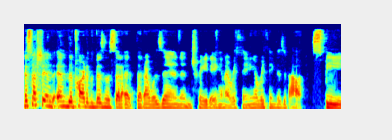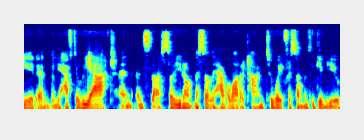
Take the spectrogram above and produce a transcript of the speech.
especially in, in the part of the business that I, that I was in and trading and everything, everything is about speed and you have to react and, and stuff. So you don't necessarily have a lot of time to wait for someone to give you,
